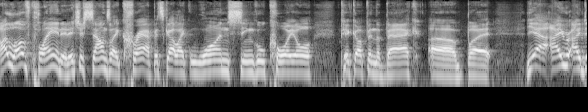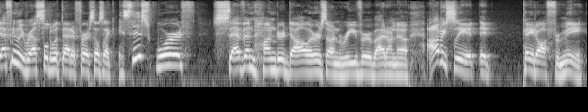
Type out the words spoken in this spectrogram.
I love playing it. It just sounds like crap. It's got like one single coil pickup in the back, uh, but yeah, I, I definitely wrestled with that at first. I was like, is this worth seven hundred dollars on Reverb? I don't know. Obviously, it, it paid off for me.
